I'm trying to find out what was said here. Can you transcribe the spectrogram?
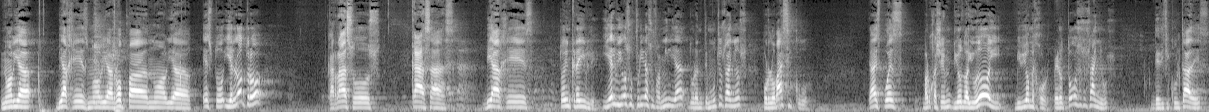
No había viajes, no había ropa, no había esto. Y el otro, carrazos, casas, viajes, todo increíble. Y él vio sufrir a su familia durante muchos años por lo básico. Ya después, Baruch Hashem, Dios lo ayudó y vivió mejor. Pero todos esos años de dificultades,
